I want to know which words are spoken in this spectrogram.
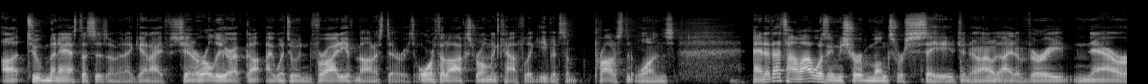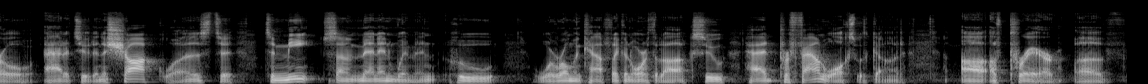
uh, to monasticism. And again, I've said earlier, I've got I went to a variety of monasteries, Orthodox, Roman Catholic, even some Protestant ones. And at that time, I wasn't even sure monks were saved. You know, I, I had a very narrow attitude, and the shock was to to meet some men and women who were Roman Catholic and Orthodox who had profound walks with God, uh, of prayer, of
